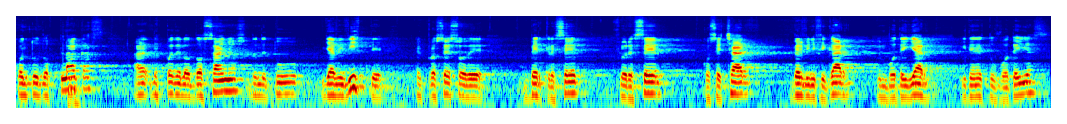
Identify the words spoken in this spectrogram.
con tus dos placas, a- después de los dos años, donde tú ya viviste el proceso de ver crecer, florecer, cosechar, ver vinificar, embotellar y tener tus botellas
